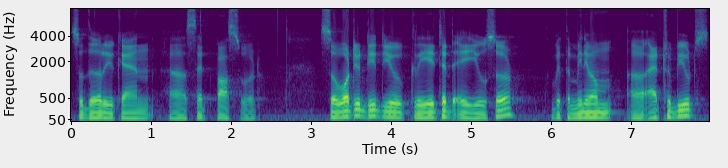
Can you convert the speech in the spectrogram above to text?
So there you can uh, set password. So what you did you created a user with the minimum uh, attributes.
